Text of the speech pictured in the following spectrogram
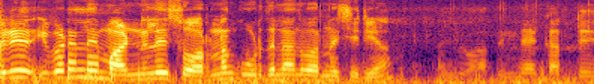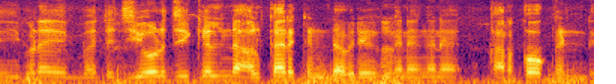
ഒരു ഇവിടെ അല്ലേ മണ്ണിൽ സ്വർണം കൂടുതലാന്ന് പറഞ്ഞാൽ ശരിയാ? അയ്യോ അതിന്റെ കറക്റ്റ് ഇവിടെ മറ്റേ ജിയോളജിക്കലിന്റെ ആൾക്കാരൊക്കെ ഉണ്ട്. അവർ ഇങ്ങനെ ഇങ്ങനെ കറക്കമൊക്കെ ഉണ്ട്.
